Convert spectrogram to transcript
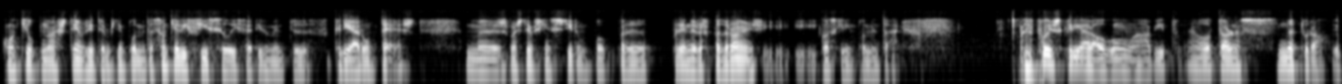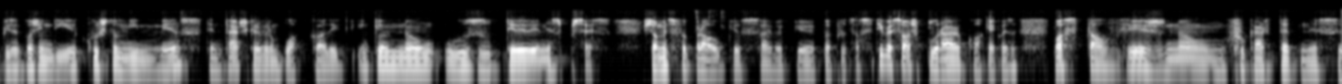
com aquilo que nós temos em termos de implementação, que é difícil efetivamente criar um teste, mas, mas temos que insistir um pouco para aprender os padrões e, e conseguir implementar. Depois de criar algum hábito, ela torna-se natural. Eu, por exemplo, hoje em dia custa-me imenso tentar escrever um bloco de código em que eu não uso o TDD nesse processo. Especialmente se for para algo que eu saiba que é para produção. Se eu estiver só a explorar qualquer coisa, posso talvez não focar tanto nesse,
